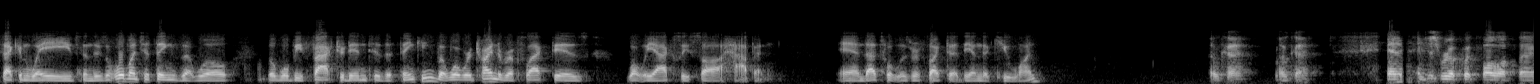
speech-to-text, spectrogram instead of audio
second waves. And there's a whole bunch of things that will be factored into the thinking. But what we're trying to reflect is what we actually saw happen. And that's what was reflected at the end of Q1. Okay. Okay. And just real quick follow-up, uh,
